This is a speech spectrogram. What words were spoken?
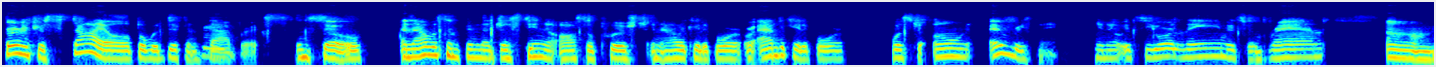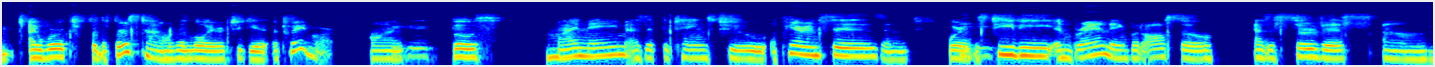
furniture style, but with different mm-hmm. fabrics. And so, and that was something that Justina also pushed and allocated for or advocated for was to own everything. You know, it's your name, it's your brand. Um, I worked for the first time with a lawyer to get a trademark on mm-hmm. both my name as it pertains to appearances and where mm-hmm. it was TV and branding, but also as a service, um,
